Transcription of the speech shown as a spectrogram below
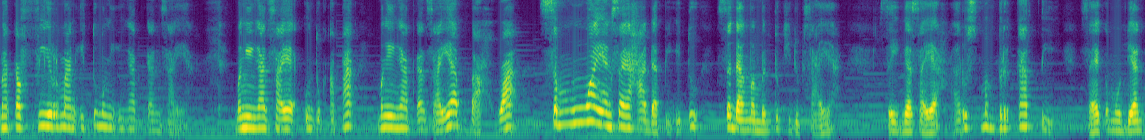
maka firman itu mengingatkan saya. Mengingat saya untuk apa? Mengingatkan saya bahwa semua yang saya hadapi itu sedang membentuk hidup saya. Sehingga saya harus memberkati saya kemudian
